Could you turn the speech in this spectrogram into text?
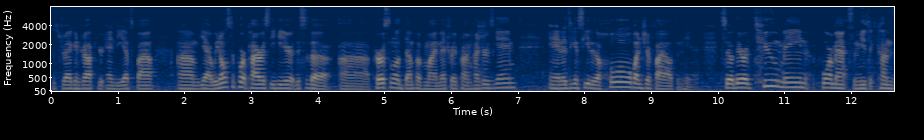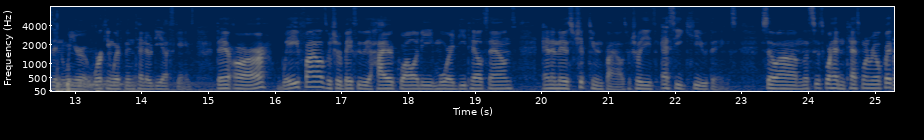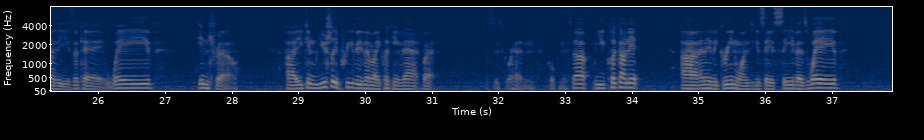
Just drag and drop your NDS file. Um, yeah, we don't support piracy here. This is a uh, personal dump of my Metroid Prime Hunters game. And as you can see, there's a whole bunch of files in here. So there are two main formats the music comes in when you're working with Nintendo DS games. There are WAV files, which are basically the higher quality, more detailed sounds. And then there's chiptune files, which are these SEQ things. So um, let's just go ahead and test one real quick. One of these. Okay, WAV intro. Uh, you can usually preview them by clicking that, but let's just go ahead and open this up. When you click on it, uh, any of the green ones, you can say save as wave,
